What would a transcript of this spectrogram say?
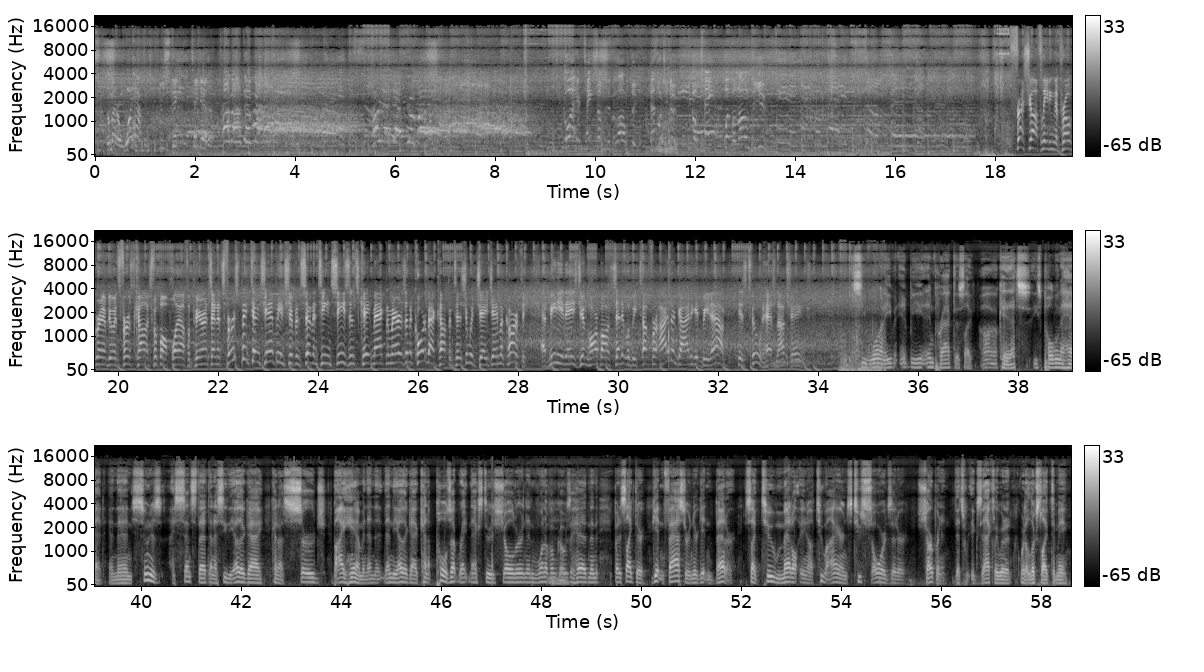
promise, no matter what happens, you stick together. How about the Go out here, take something that belongs to you. That's what you do. You go take what belongs to you. Fresh off leading the program to its first college football playoff appearance and its first Big Ten championship in 17 seasons, Cade McNamara is in a quarterback competition with J.J. McCarthy. At Media Days, Jim Harbaugh said it would be tough for either guy to get beat out. His tune has not changed see one, even it be in practice, like, oh, okay, that's he's pulling ahead. And then as soon as I sense that, then I see the other guy kind of surge by him, and then the, then the other guy kind of pulls up right next to his shoulder, and then one of them mm-hmm. goes ahead, and then but it's like they're getting faster and they're getting better. It's like two metal, you know, two irons, two swords that are sharpening. That's exactly what it what it looks like to me.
